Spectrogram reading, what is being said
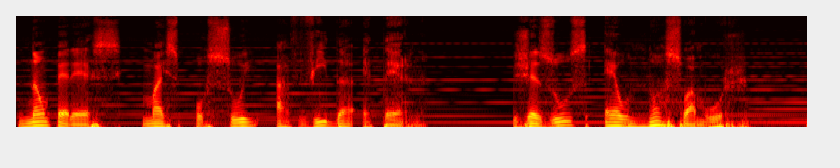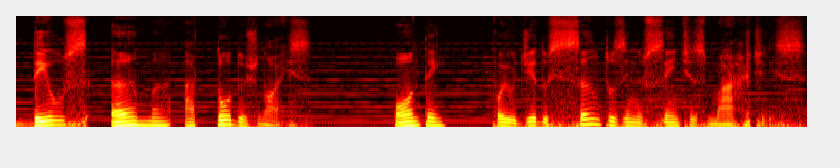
não perece, mas possui a vida eterna. Jesus é o nosso amor. Deus ama a todos nós. Ontem, foi o dia dos santos inocentes mártires,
